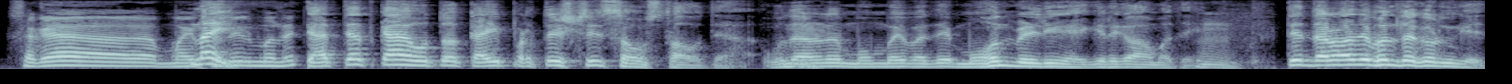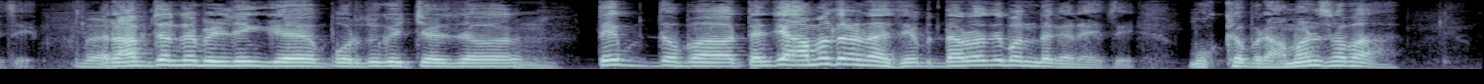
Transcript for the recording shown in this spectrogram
सगळ्या त्यात त्यात काय होतं काही प्रतिष्ठित संस्था होत्या. उदाहरणार्थ मुंबईमध्ये मोहन बिल्डिंग आहे गिरगावामध्ये. ते दरवाजे बंद करून घ्यायचे. रामचंद्र बिल्डिंग पोर्तुगीज चर्चजवळ ते त्यांचे आमंत्रण असायचे दरवाजे बंद करायचे. मुख्य ब्राह्मण सभा.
